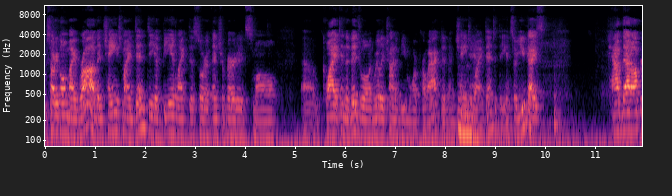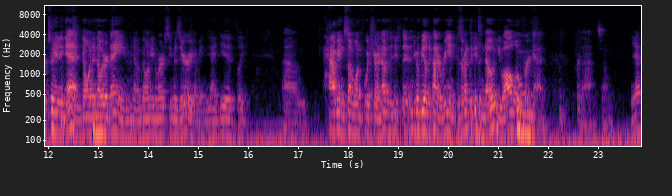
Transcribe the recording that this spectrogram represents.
started going by Robb and changed my identity of being like this sort of introverted, small, uh, quiet individual, and really trying to be more proactive and changing Mhm. my identity. And so you guys have that opportunity again, going to Notre Dame, you know, going to University of Missouri. I mean, the idea of like um, having someone for which you're know, and you're going to be able to kind of re because they're going to have to get to know you all over Mhm. again for that. So It's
